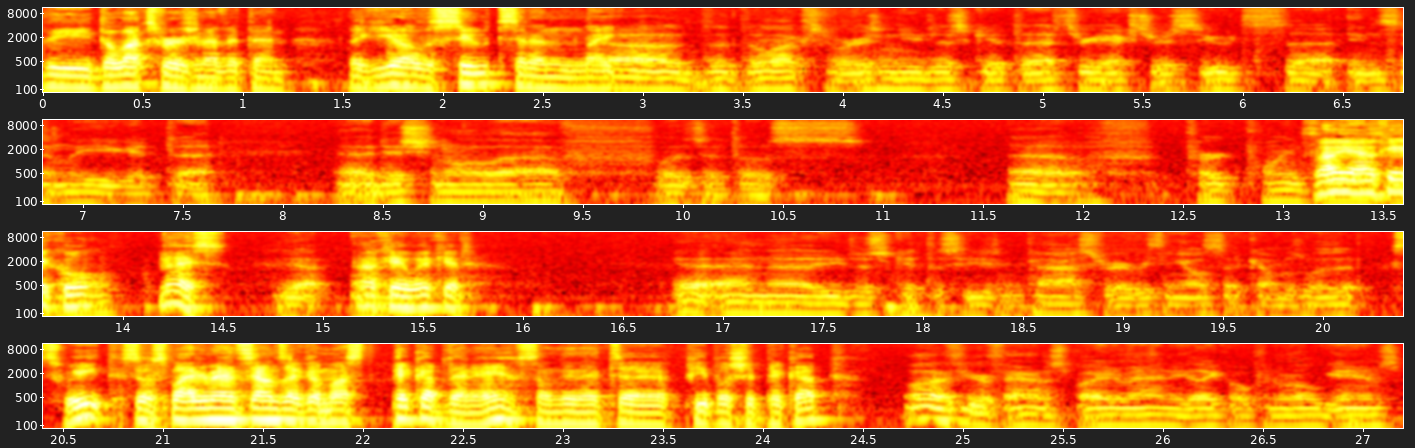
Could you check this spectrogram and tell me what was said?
the deluxe version of it? Then, like you get all the suits and then like Uh, the deluxe version, you just get uh, three extra suits uh, instantly. You get uh, additional, uh, what is it, those uh, perk points. Oh, yeah, okay, cool. nice. Yeah. Okay, wicked. Yeah, and uh, you just get the season pass for everything else that comes with it. Sweet. So Spider-Man sounds like a must pick up then, eh? Something that uh, people should pick up. Well, if you're a fan of Spider-Man, you like open world games,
